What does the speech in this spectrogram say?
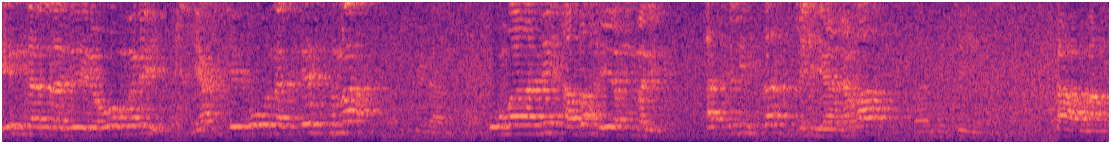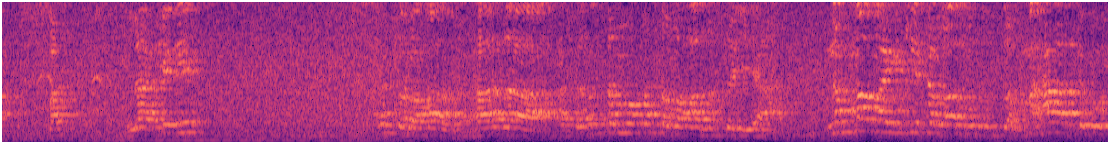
إن الذين هم يكسبون الإثم. وماني أبه يمري. أصلي كسبي يا نما تاما بس. لكن كسب هذا هذا حسنة وكسب هذا سيئة. نما ما يكي تبغى ضد ما حد تقول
